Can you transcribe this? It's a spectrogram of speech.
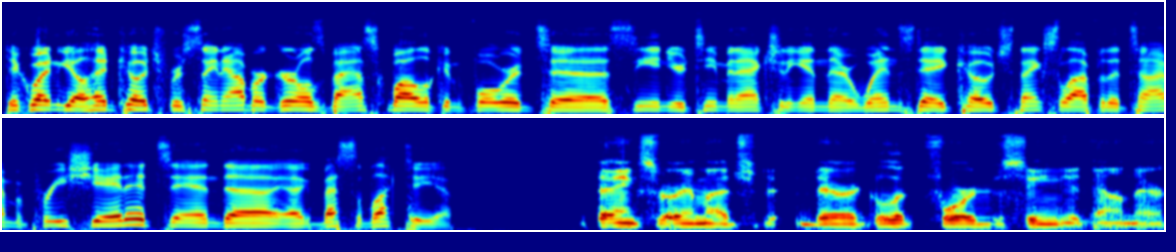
Dick Wettengel, head coach for St. Albert girls basketball. Looking forward to seeing your team in action again there Wednesday, coach. Thanks a lot for the time. Appreciate it, and uh, best of luck to you. Thanks very much, Derek. Look forward to seeing you down there.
